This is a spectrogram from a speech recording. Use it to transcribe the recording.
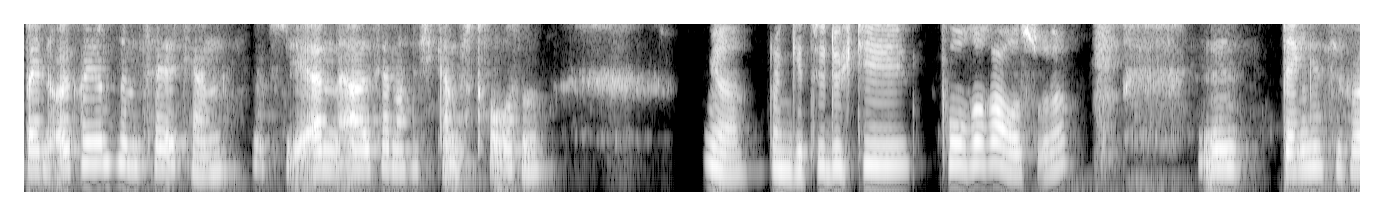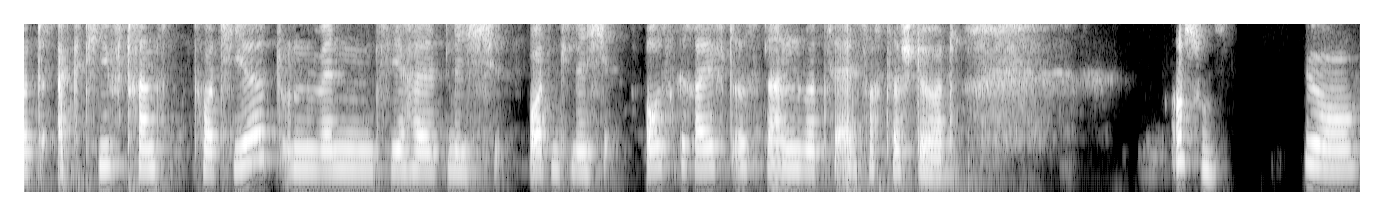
bei den Eukaryoten im Zellkern. Die RNA ist ja noch nicht ganz draußen. Ja, dann geht sie durch die Pore raus, oder? Ich denke, sie wird aktiv transportiert und wenn sie halt nicht ordentlich ausgereift ist, dann wird sie einfach zerstört. Ach so. Ja,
